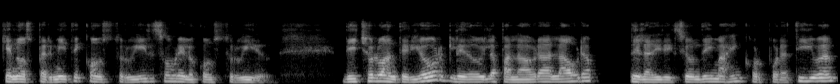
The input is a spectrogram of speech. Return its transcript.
que nos permite construir sobre lo construido. Dicho lo anterior, le doy la palabra a Laura de la Dirección de Imagen Corporativa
